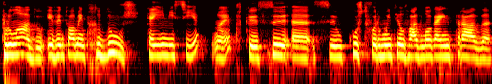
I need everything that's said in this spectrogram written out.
por um lado, eventualmente reduz quem inicia, não é? Porque se, uh, se o custo for muito elevado logo à entrada,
